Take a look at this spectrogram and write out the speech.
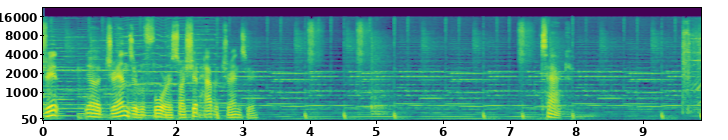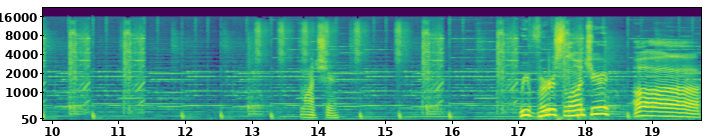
Dren uh, Dranzer before, so I should have a Dranzer. Attack. Launcher. Reverse launcher? Oh.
